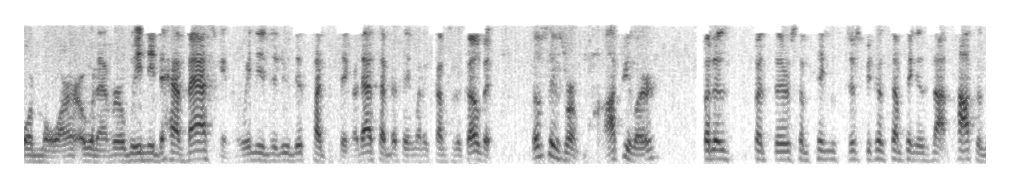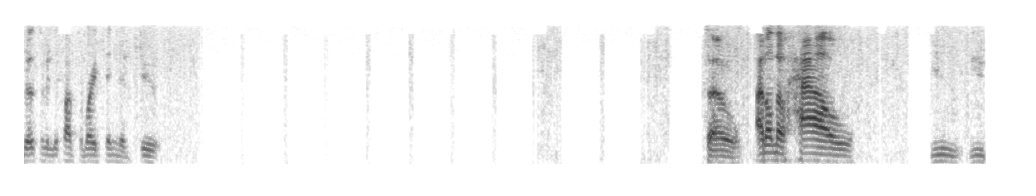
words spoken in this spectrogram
or more or whatever. We need to have masking. Or we need to do this type of thing or that type of thing when it comes to the COVID. Those things weren't popular, but but there's some things just because something is not popular doesn't mean it's not the right thing to do. So I don't know how you you,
